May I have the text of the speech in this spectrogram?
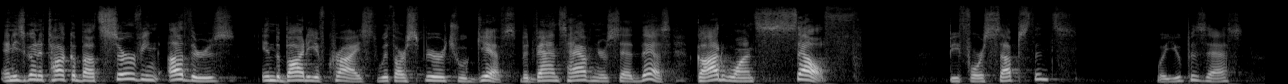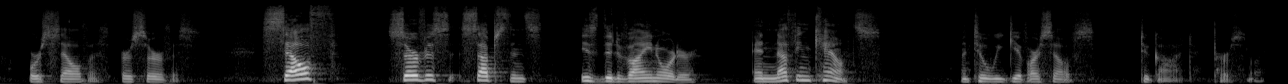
and he's going to talk about serving others in the body of Christ with our spiritual gifts. But Vance Havner said this God wants self before substance, what you possess, or service. Or service. Self, service, substance is the divine order, and nothing counts until we give ourselves to God personally.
